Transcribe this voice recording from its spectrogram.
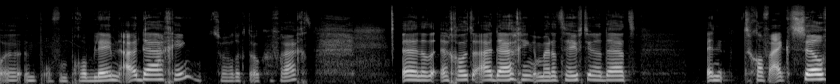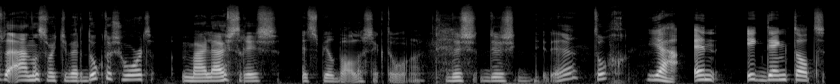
eh, een, of een probleem, een uitdaging. Zo had ik het ook gevraagd. Eh, dat, een grote uitdaging, maar dat heeft inderdaad, en het gaf eigenlijk hetzelfde aan als wat je bij de dokters hoort. Maar luister eens, het speelt bij alle sectoren. Dus, dus toch? Ja, en ik denk dat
